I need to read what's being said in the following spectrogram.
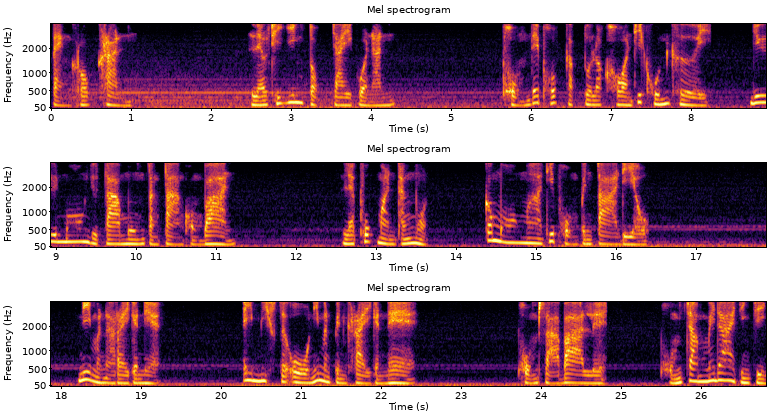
แต่งครบครัน แล้วที่ยิ่งตกใจกว่านั้น ผมได้พบกับตัวละครที่คุ้นเคย ยืนมองอยู่ตามมุมต่างๆของบ้าน และพวกมันทั้งหมด ก็มองมาที่ผมเป็นตาเดียว นี่มันอะไรกันเนี่ย ไอ้มิสเตอร์โอนี่มันเป็นใครกันแน่ ผมสาบานเลย ผมจำไม่ได้จริง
